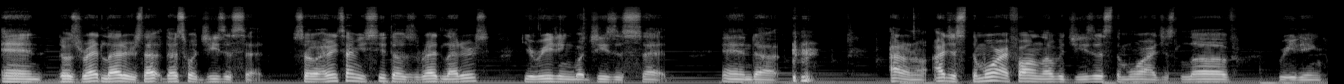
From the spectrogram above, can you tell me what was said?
And those red letters, that, that's what Jesus said. So anytime you see those red letters, you're reading what Jesus said and uh, I don't know. I just the more I fall in love with Jesus, the more I just love reading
